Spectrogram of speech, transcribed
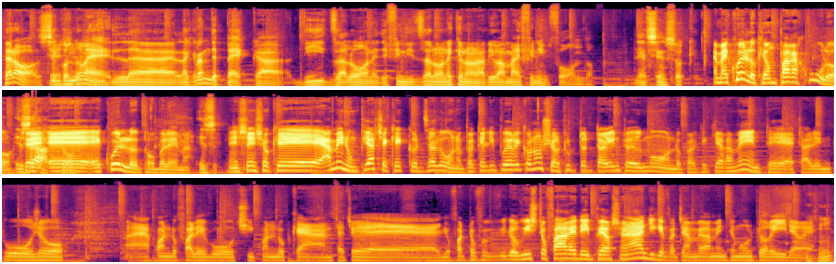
Però secondo sì, me sì. il- la grande pecca di Zalone, dei film di Zalone, è che non arriva mai fino in fondo. Nel senso che... Eh, ma è quello che è un paraculo. Esatto. Cioè, è, è quello il problema. es- Nel senso che a me non piace Checco Zalone perché gli puoi riconoscere tutto il talento del mondo. Perché chiaramente è talentuoso eh, quando fa le voci, quando canta. Cioè, gli ho fatto- l'ho visto fare dei personaggi che facevano veramente molto ridere. Mhm.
